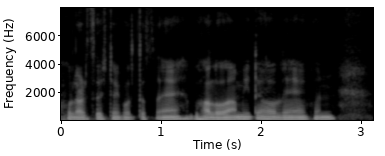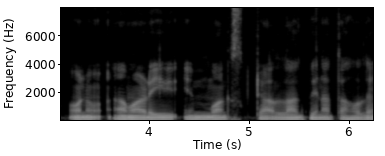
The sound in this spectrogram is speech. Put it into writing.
খোলার চেষ্টা করতেছে, ভালো, আমি তাহলে এখন আমার এই মাস্কটা লাগবে না তাহলে।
